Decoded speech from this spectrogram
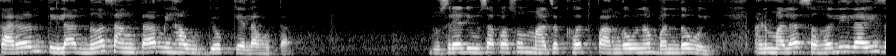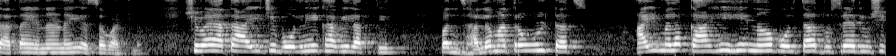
कारण तिला न सांगता मी हा उद्योग केला होता. दुसऱ्या दिवसापासून माझं खत पांगवणं बंद होईल आणि मला सहलीलाही जाता येणार नाही असं वाटलं. शिवाय आता आईची बोलणीही खावी लागतील. पण झालं मात्र उलटंच. आई मला काहीही न बोलता दुसऱ्या दिवशी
